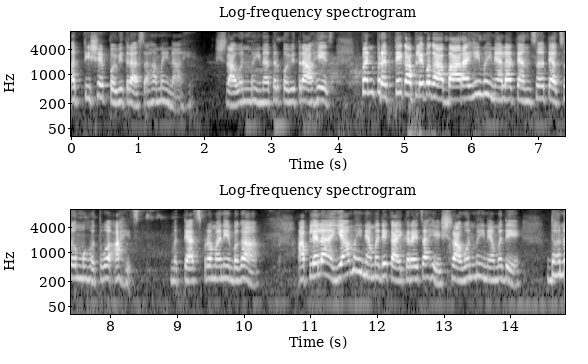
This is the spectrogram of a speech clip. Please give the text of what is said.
अतिशय पवित्र असा हा महिना आहे. श्रावण महिना तर पवित्र आहेच पण प्रत्येक आपले बघा बाराही महिन्याला त्यांचं त्याचं महत्त्व आहेच. मग त्याचप्रमाणे बघा आपल्याला या महिन्यामध्ये काय करायचं आहे? श्रावण महिन्यामध्ये धन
